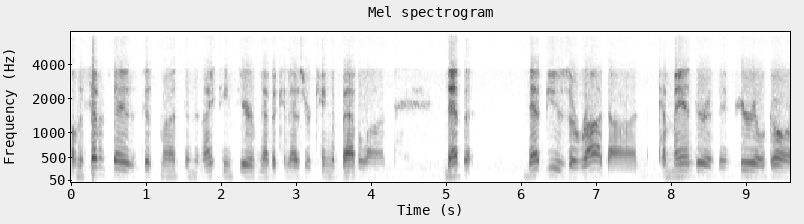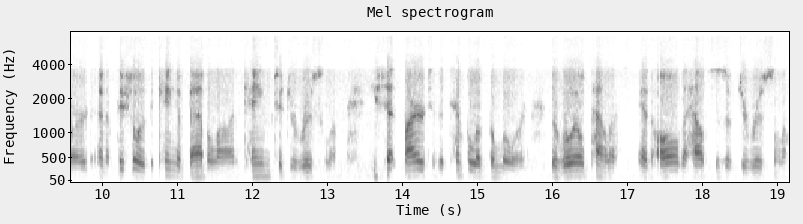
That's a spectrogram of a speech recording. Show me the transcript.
On the seventh day of the fifth month, in the nineteenth year of Nebuchadnezzar, king of Babylon, Neb- Nebuzaradan, commander of the imperial guard, an official of the king of Babylon, came to Jerusalem. He set fire to the temple of the Lord, the royal palace, and all the houses of Jerusalem.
